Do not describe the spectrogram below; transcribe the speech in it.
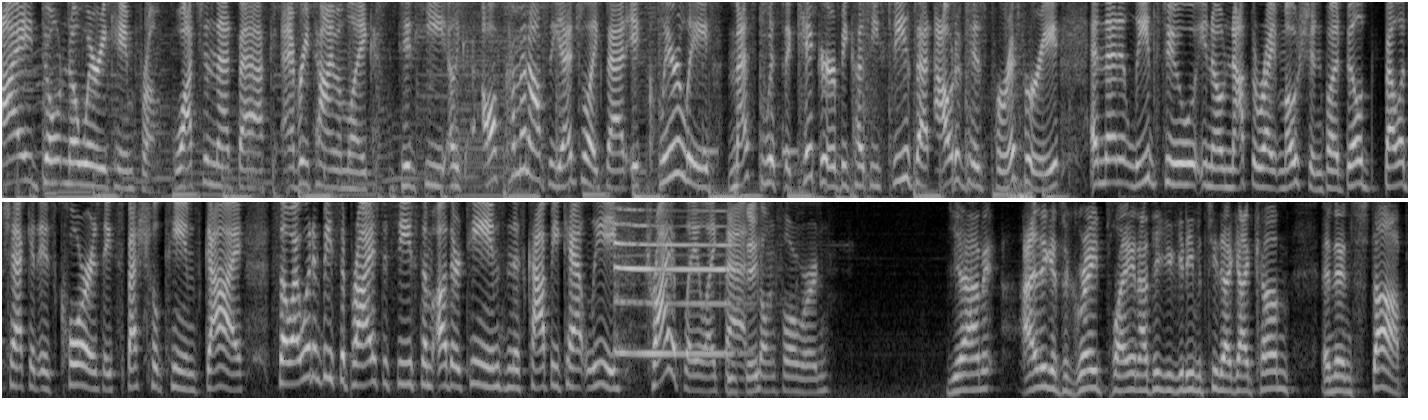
I don't know where he came from. Watching that back every time, I'm like, did he like off coming off the edge like that? It clearly messed with the kicker because he sees that out of his periphery, and then it leads to you know not the right motion. But Bill Belichick at his core is a special teams guy, so I wouldn't be surprised to see some other teams in this copycat league try a play like that going forward. Yeah, I mean, I think it's a great play, and I think you could even see that guy come and then stop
